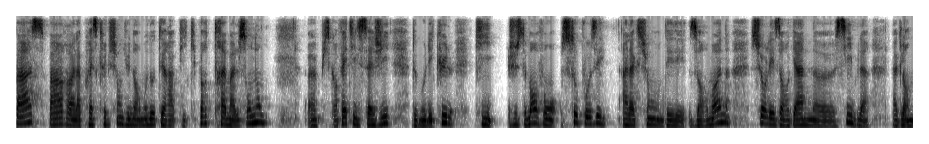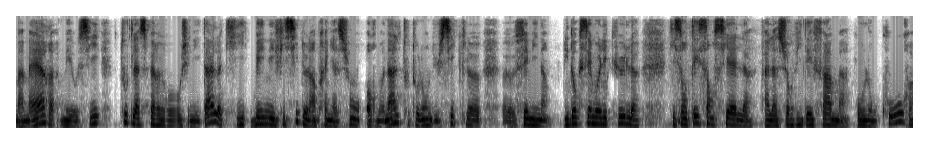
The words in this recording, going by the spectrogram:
passe par la prescription d'une hormonothérapie qui porte très mal son nom, euh, puisqu'en fait il s'agit de molécules qui justement vont s'opposer à l'action des hormones sur les organes euh, cibles, la glande mammaire, mais aussi toute la sphère urogénitale qui bénéficie de l'imprégnation hormonale tout au long du cycle euh, féminin. Et donc ces molécules qui sont essentielles à la survie des femmes au long cours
